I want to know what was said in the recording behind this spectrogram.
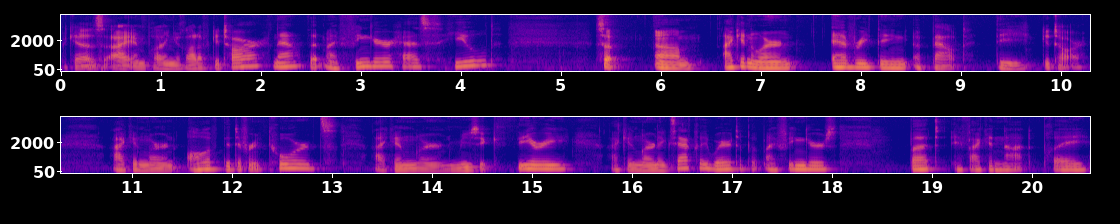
because I am playing a lot of guitar now that my finger has healed. So, um, I can learn everything about the guitar. I can learn all of the different chords. I can learn music theory. I can learn exactly where to put my fingers. But if I cannot play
